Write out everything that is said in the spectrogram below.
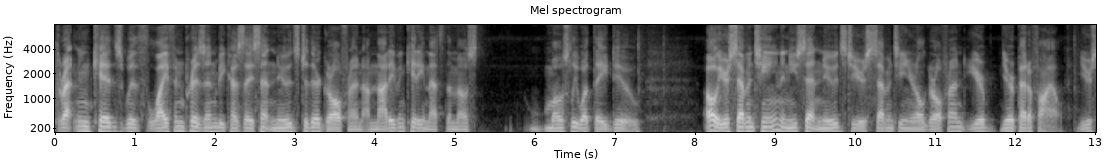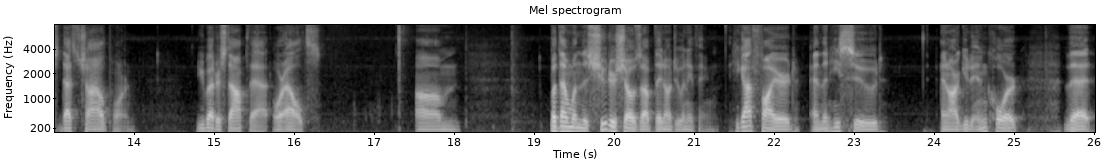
threatening kids with life in prison because they sent nudes to their girlfriend. I'm not even kidding. That's the most, mostly what they do. Oh, you're 17 and you sent nudes to your 17 year old girlfriend. You're you're a pedophile. You're that's child porn. You better stop that or else. Um. But then when the shooter shows up, they don't do anything. He got fired and then he sued and argued in court that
